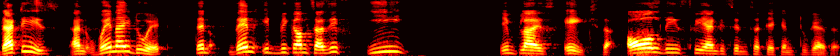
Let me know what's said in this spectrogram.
that is and when I do it then then it becomes as if E implies H the all these three antecedents are taken together.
